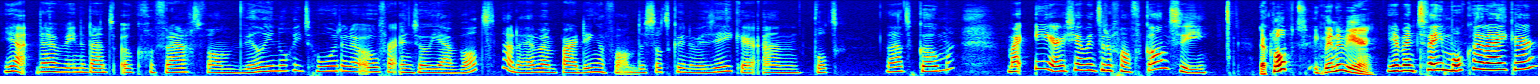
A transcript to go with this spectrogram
Ja, daar hebben we inderdaad ook gevraagd van, wil je nog iets horen daarover? En zo ja, wat? Nou, daar hebben we een paar dingen van. Dus dat kunnen we zeker aan bod laten komen. Maar eerst, jij bent terug van vakantie. Dat klopt, ik ben er weer. Jij bent twee mokken rijker.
